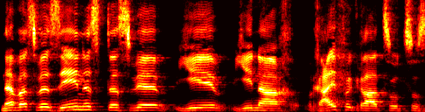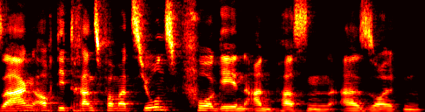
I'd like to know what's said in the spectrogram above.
Na, was wir sehen ist, dass wir je, je nach Reifegrad sozusagen auch die Transformationsvorgehen anpassen äh, sollten.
